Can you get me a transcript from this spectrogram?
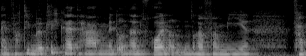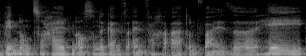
einfach die Möglichkeit haben, mit unseren Freunden und unserer Familie Verbindung zu halten, auf so eine ganz einfache Art und Weise. Hey,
